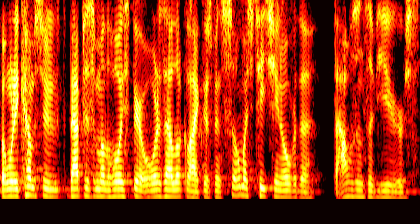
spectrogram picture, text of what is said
But when it comes to baptism of the Holy Spirit, well, what does that look like? There's been so much teaching over the thousands of years.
